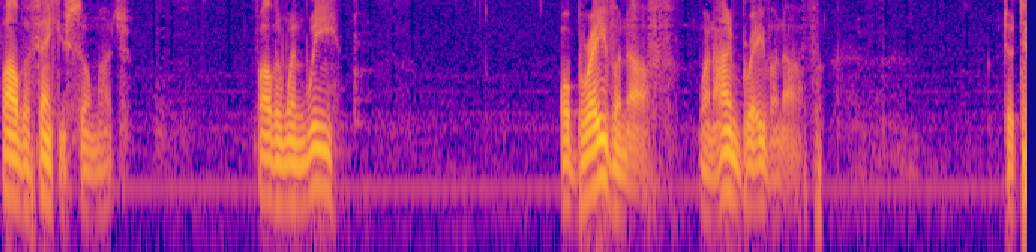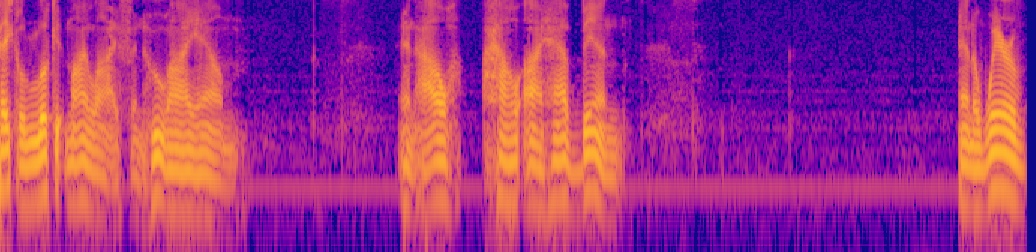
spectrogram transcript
Father, thank you so much. Father, when we are brave enough, when I'm brave enough to take a look at my life and who I am and how, how I have been and aware of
